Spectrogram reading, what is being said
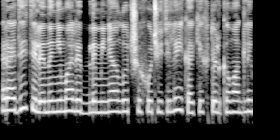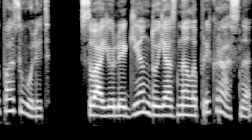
Родители нанимали для меня лучших учителей, каких только могли позволить. Свою легенду я знала прекрасно.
